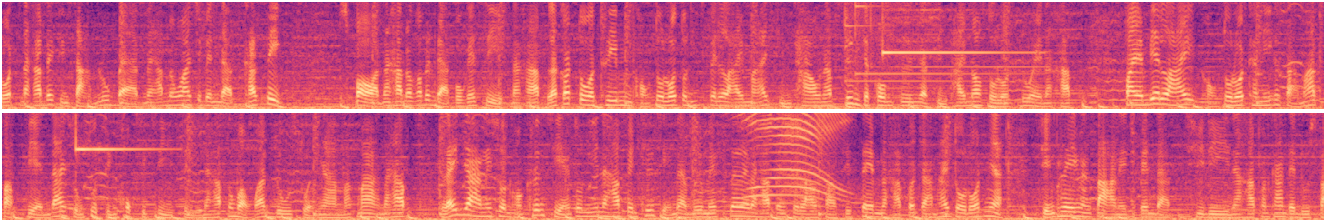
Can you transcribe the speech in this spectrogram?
รถนะครับได้ถึง 3 รูปแบบนะครับไม่ว่าจะเป็นแบบคลาสสิกสปอร์ตนะครับแล้วก็เป็นแบบโปรเกรสซีฟนะครับแล้วก็ตัวทริมของตัวรถตัวนี้จะเป็นลายไม้สีเทานะครับซึ่งจะกลมกลืนกับสีภายนอกตัวรถด้วยนะครับ ไฟแอมเบียนไลท์ของตัวรถคันนี้ก็สามารถปรับเปลี่ยนได้สูงสุดถึง 64 สีนะครับ ต้องบอกว่าดูสวยงามมากๆนะครับ และอย่างในส่วนของเครื่องเสียงตัวนี้นะครับ เป็นเครื่องเสียงแบบเบอร์เมสเตอร์นะครับ เป็นเซราวซาวด์ซิสเต็มนะครับ ก็จะทำให้ตัวรถเนี่ย เสียงเพลงต่างๆเนี่ยจะเป็นแบบ 3D นะครับ ค่อนข้างจะดูใส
